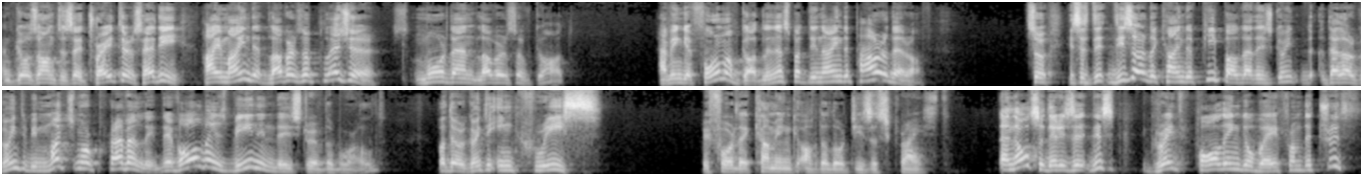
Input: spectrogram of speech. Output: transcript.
And goes on to say, traitors, heady, high minded, lovers of pleasure more than lovers of God, having a form of godliness but denying the power thereof. So he says these are the kind of people that is going that are going to be much more prevalent. They've always been in the history of the world, but they're going to increase before the coming of the Lord Jesus Christ. And also, there is a, this great falling away from the truth.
